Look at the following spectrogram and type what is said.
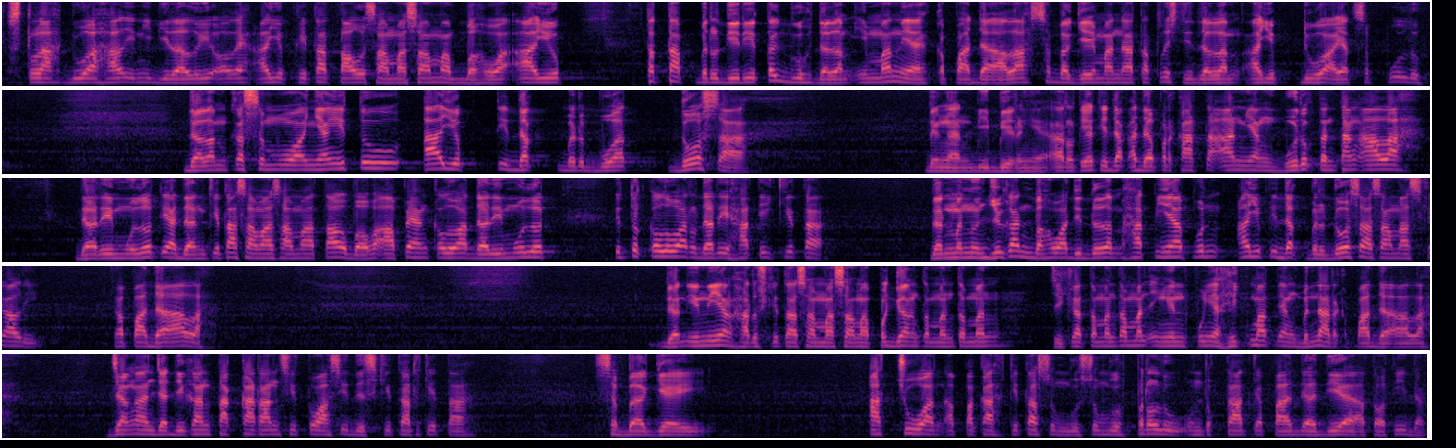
Setelah dua hal ini dilalui oleh Ayub, kita tahu sama-sama bahwa Ayub tetap berdiri teguh dalam imannya kepada Allah sebagaimana tertulis di dalam Ayub 2 ayat 10. Dalam kesemuanya itu Ayub tidak berbuat dosa dengan bibirnya. Artinya tidak ada perkataan yang buruk tentang Allah dari mulut ya dan kita sama-sama tahu bahwa apa yang keluar dari mulut itu keluar dari hati kita dan menunjukkan bahwa di dalam hatinya pun Ayub tidak berdosa sama sekali kepada Allah. Dan ini yang harus kita sama-sama pegang teman-teman. Jika teman-teman ingin punya hikmat yang benar kepada Allah, jangan jadikan takaran situasi di sekitar kita sebagai acuan apakah kita sungguh-sungguh perlu untuk taat kepada dia atau tidak.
